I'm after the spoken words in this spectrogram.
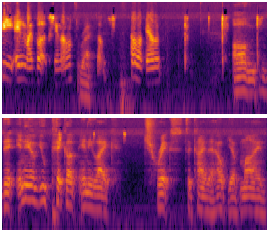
be in my books, you know. Right. So I love balance. Um, did any of you pick up any like tricks to kind of help your mind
